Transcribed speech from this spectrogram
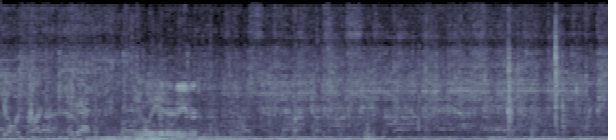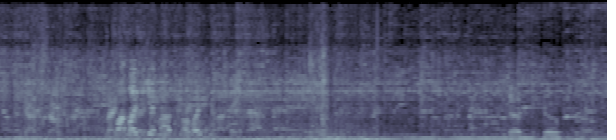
killing shark. Okay. Leader. leader. Well, I'd like to get my I'd like to get my bait back. Just go.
